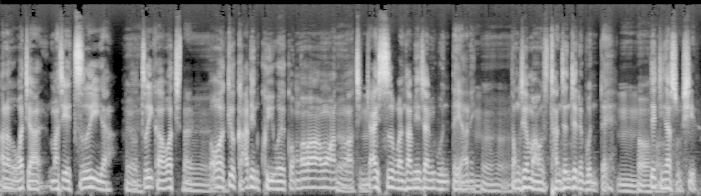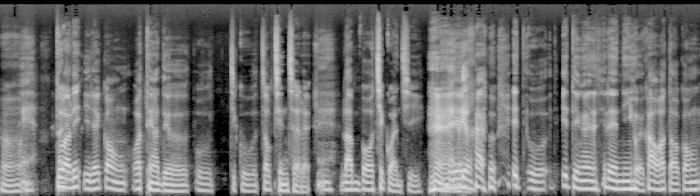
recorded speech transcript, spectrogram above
啊，我家嘛是会质疑啊。所以讲我觉得，我叫家庭开会讲，我我我我真正爱试问啥物啥物问题啊？你？当时嘛有产生这个问题，嗯，这真正属实。哎，对啊，你？伊咧讲，我听到有一句足清楚的，南部七管区，一有一定的迄个年会靠我导讲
